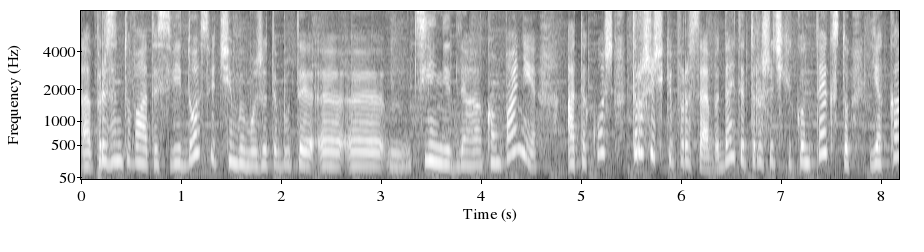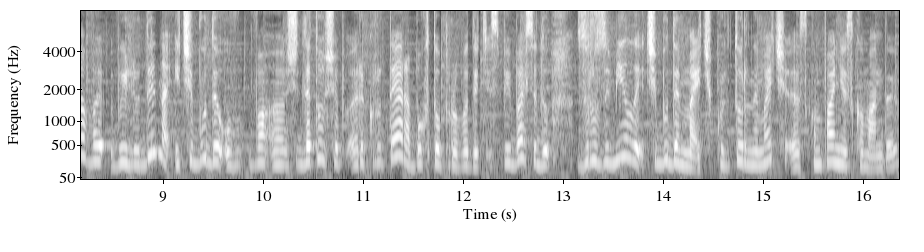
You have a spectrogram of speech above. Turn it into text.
Е, презентувати свій досвід, чим ви можете бути е, е, цінні для компанії, а також трошечки про себе. Дайте трошечки контексту, яка ви, ви людина, і чи буде е, для того, щоб рекрутер або хто проводить співбесіду, зрозуміли, чи буде меч, культурний меч е, з компанією, з командою.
